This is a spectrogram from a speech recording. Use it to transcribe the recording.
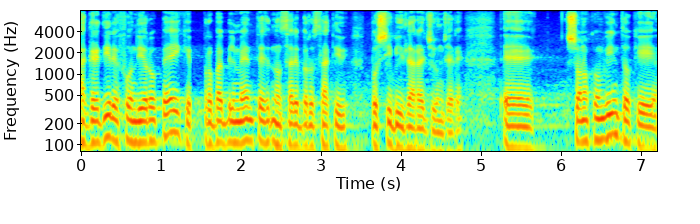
aggredire fondi europei che probabilmente non sarebbero stati possibili da raggiungere. Eh, sono convinto che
